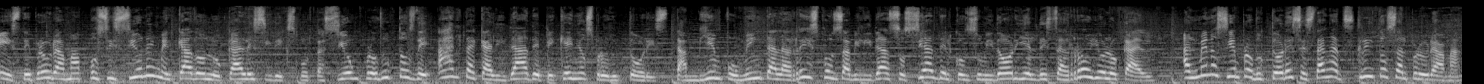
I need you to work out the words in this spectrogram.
Este programa posiciona en mercados locales y de exportación productos de alta calidad de pequeños productores. También fomenta la responsabilidad social del consumidor y el desarrollo local. Al menos 100 productores están adscritos al programa.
